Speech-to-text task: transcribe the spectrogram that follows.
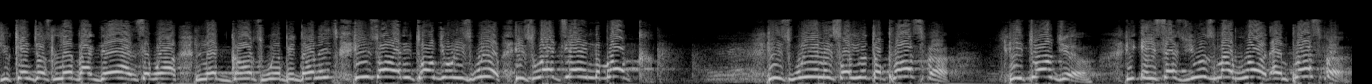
You can't just lay back there and say, well, let God's will be done. He's already told you his will. He's right here in the book. His will is for you to prosper. He told you. He, he says, use my word and prosper.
